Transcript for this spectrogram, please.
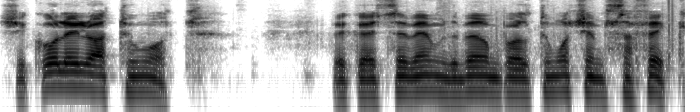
שכל אלו הטומאות, וכיוצא בהם מדבר פה על טומאות שהן ספק.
